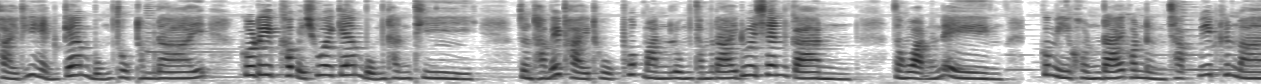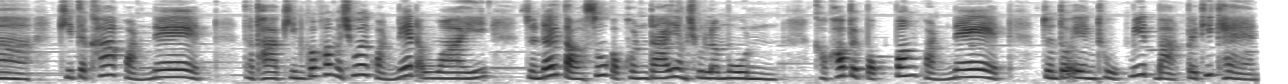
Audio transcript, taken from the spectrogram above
ไผ่ที่เห็นแก้มบุ๋มถูกทำร้าย ก็รีบเข้าไปช่วยแก้มบุ๋มทันที จนทำให้ไผ่ถูกพวกมันลุมทำร้ายด้วยเช่นกัน จังหวะนั้นเอง ก็มีคนร้ายคนหนึ่งชักมีดขึ้นมา คิดจะฆ่าขวัญเนตร แต่พาคินก็เข้ามาช่วยขวัญเนตรเอาไว้ จนได้ต่อสู้กับคนร้ายอย่างชุลมุน เขาเข้าไปปกป้องขวัญเนตร จนตัวเองถูกมีดบาดไปที่แขน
